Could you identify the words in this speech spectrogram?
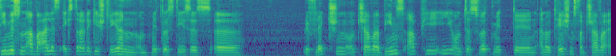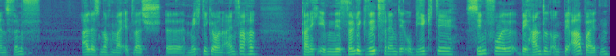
die müssen aber alles extra registrieren und mittels dieses äh, Reflection und Java Beans API und das wird mit den Annotations von Java 1.5 alles nochmal etwas äh, mächtiger und einfacher, kann ich eben mir völlig wildfremde Objekte sinnvoll behandeln und bearbeiten,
